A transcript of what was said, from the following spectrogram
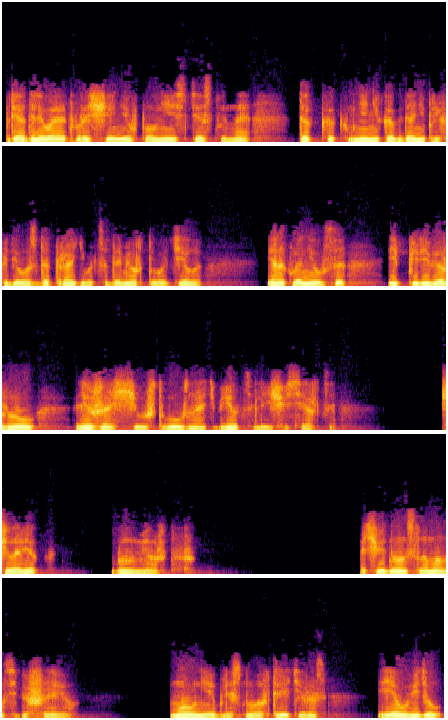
Преодолевая отвращение, вполне естественное, так как мне никогда не приходилось дотрагиваться до мертвого тела, я наклонился и перевернул лежащего, чтобы узнать, бьется ли еще сердце. Человек был мертв. Очевидно, он сломал себе шею. Молния блеснула в третий раз, и я увидел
